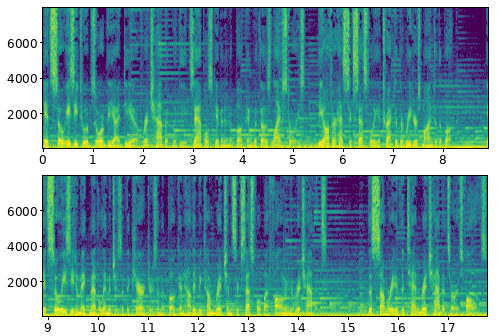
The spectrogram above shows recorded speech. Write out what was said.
It's so easy to absorb the idea of rich habit with the examples given in the book and with those life stories, the author has successfully attracted the reader's mind to the book. It's so easy to make mental images of the characters in the book and how they become rich and successful by following the rich habits. The summary of the 10 rich habits are as follows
